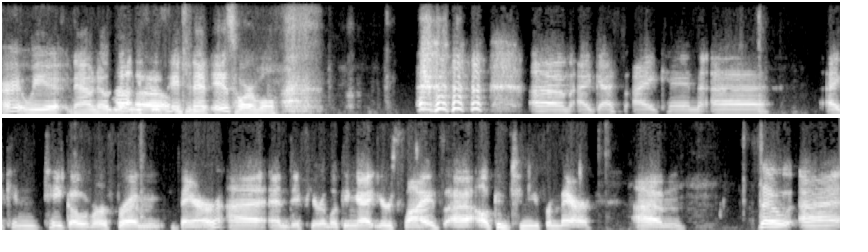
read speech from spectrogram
All right, we now know that uh -oh. internet is horrible. um, I guess I can uh, I can take over from there. Uh, and if you're looking at your slides, uh, I'll continue from there. Um, so uh,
